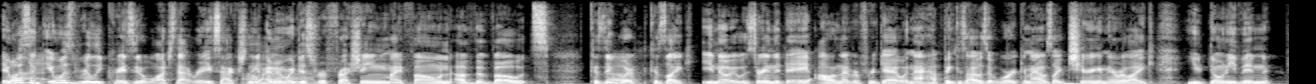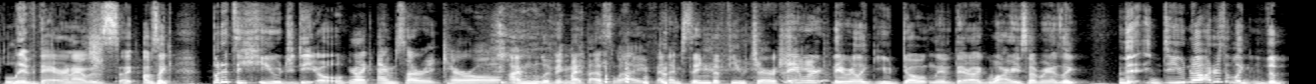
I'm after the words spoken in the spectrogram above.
It was a, it was really crazy to watch that race. Actually, Oh I remember God. just refreshing my phone of the votes because they Oh. were because like you know it was during the day. I'll never forget when that happened because I was at work and I was like cheering and they were like, "You don't even live there," and I was like, I was like, "But it's a huge deal." You're like, I'm sorry, Carol. I'm living my best life and I'm seeing the future. They were they were like, "You don't live there. Like, why are you celebrating?" I was like. Do you not understand like the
